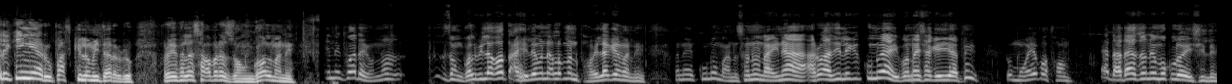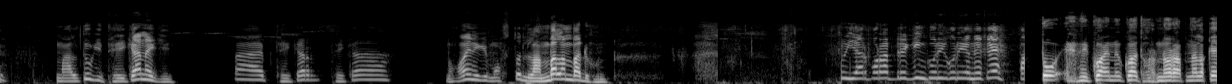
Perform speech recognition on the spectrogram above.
ট্ৰেকিঙে আৰু, পাঁচ কিলোমিটাৰ আৰু। আৰু এইফালে চাব পাৰে জংঘল মানে। এনেকুৱা ধৰণৰ জংঘলবিলাকত আহিলে মানে অলপমান ভয় লাগে মানে। মানে কোনো মানুহ চানুহ নাই না। আৰু আজিলৈকে কোনোৱে আহিব নাই চাগে ইয়াতে। তো ময়ে প্ৰথম। এই দাদা এজনে মোক লৈ আহিছিলে। মালটো কি ঠেইকা নেকি? ঠেইকাৰ ঠেইকা নহয় নেকি? মস্ত লাম্বা লাম্বা দেখোন। ইয়াৰ পৰা ট্ৰেকিং কৰি কৰি এনেকে তো এনেকুৱা এনেকুৱা ধৰণৰ আপোনালোকে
